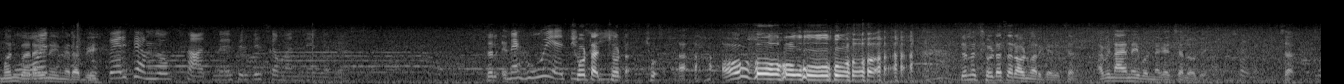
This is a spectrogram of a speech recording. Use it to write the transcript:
मन भरा ही नहीं मेरा भी से हम लोग साथ में फिर भी इसका मन नहीं रहा चल मैं हूँ छोटा छोटा ओहो चलो छोटा सा राउंड मार के चल। अभी नया नहीं बनना का चलो अभी। चलो। चल।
